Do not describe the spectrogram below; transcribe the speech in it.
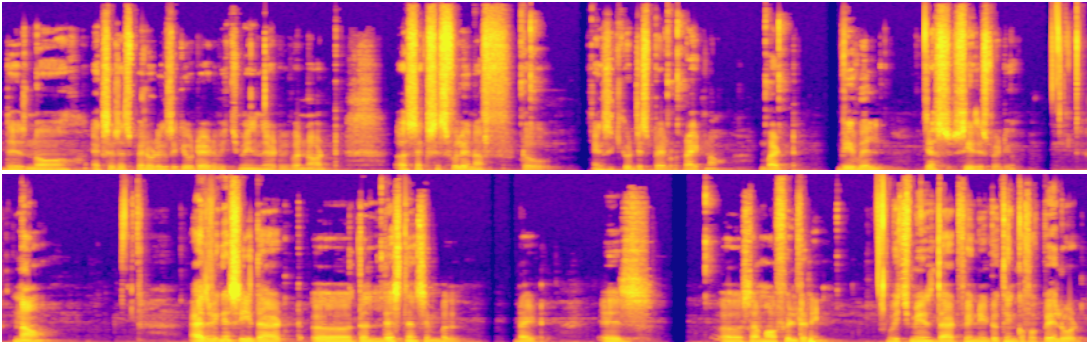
there is no XSS payload executed which means that we were not uh, successful enough to execute this payload right now. But we will just see this video. Now as we can see that uh, the less than symbol right is uh, somehow filtering which means that we need to think of a payload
